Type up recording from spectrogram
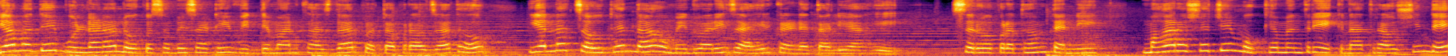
यामध्ये बुलढाणा लोकसभेसाठी विद्यमान खासदार प्रतापराव जाधव यांना चौथ्यांदा उमेदवारी जाहीर करण्यात आली आहे. सर्वप्रथम त्यांनी महाराष्ट्राचे मुख्यमंत्री एकनाथराव शिंदे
